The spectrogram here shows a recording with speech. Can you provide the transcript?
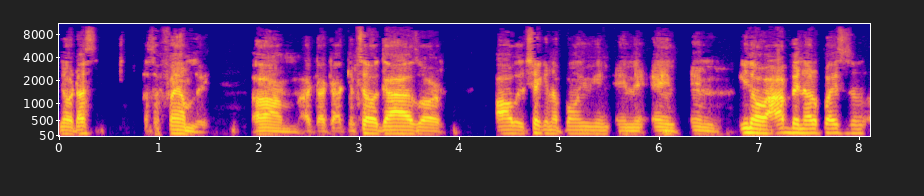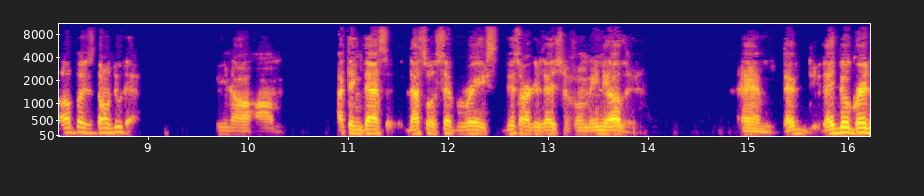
You know, that's that's a family. Um, I, I, I can tell guys are always checking up on you, and, and and and you know, I've been other places, and other places don't do that. You know, um, I think that's that's what separates this organization from any other. And they they do a great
